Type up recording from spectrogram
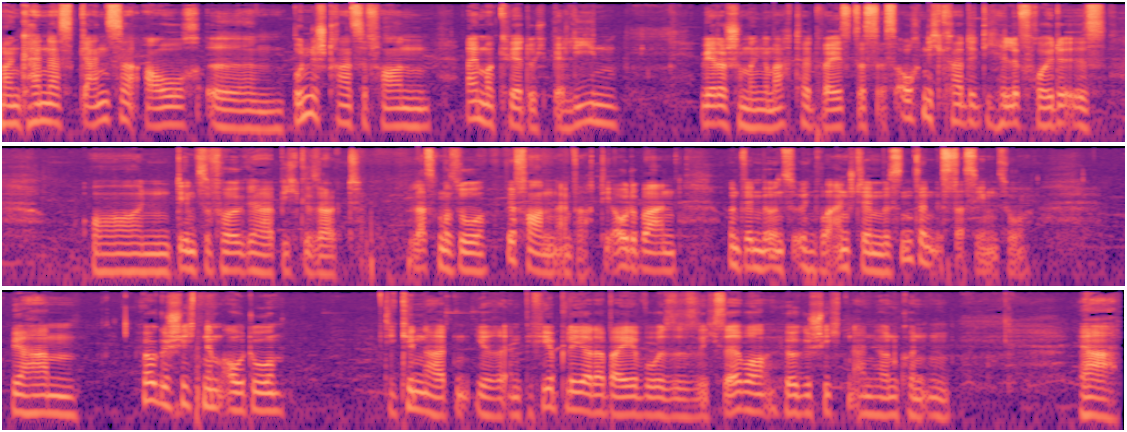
man kann das Ganze auch ähm, Bundesstraße fahren, einmal quer durch Berlin. Wer das schon mal gemacht hat, weiß, dass das auch nicht gerade die helle Freude ist. Und demzufolge habe ich gesagt, lass mal so, wir fahren einfach die Autobahn. Und wenn wir uns irgendwo anstellen müssen, dann ist das eben so. Wir haben Hörgeschichten im Auto. Die Kinder hatten ihre MP4-Player dabei, wo sie sich selber Hörgeschichten anhören konnten. Ja,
